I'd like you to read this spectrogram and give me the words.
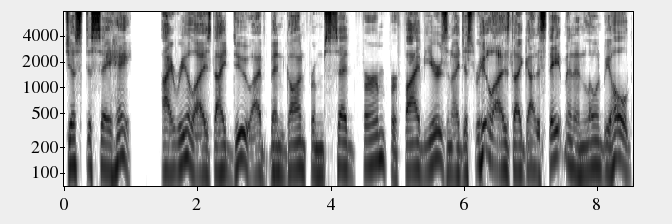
just to say, hey, I realized I do. I've been gone from said firm for five years, and I just realized I got a statement, and lo and behold,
